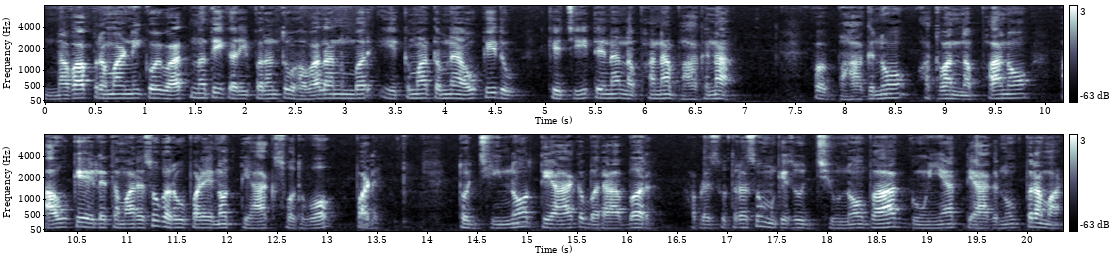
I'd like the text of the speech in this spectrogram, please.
નવા પ્રમાણની કોઈ વાત નથી કરી, પરંતુ હવાલા નંબર એકમાં તમને આવું કીધું કે જી તેના નફાના ભાગના ભાગનો અથવા નફાનો આવું કે એટલે તમારે શું કરવું પડે? એનો ત્યાગ શોધવો પડે. તો જીનો ત્યાગ બરાબર, આપણે સૂત્ર શું મૂકીશું? જૂનો ભાગ ગુણ્યા ત્યાગનું પ્રમાણ.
